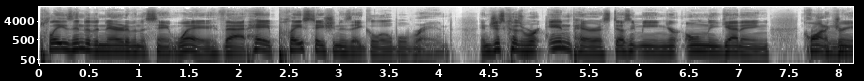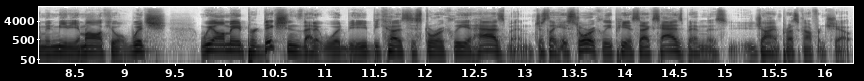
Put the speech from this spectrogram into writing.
plays into the narrative in the same way that, hey, PlayStation is a global brand. And just because we're in Paris doesn't mean you're only getting Quantic mm-hmm. Dream and Media Molecule, which we all made predictions that it would be because historically it has been. Just like historically PSX has been this giant press conference show.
